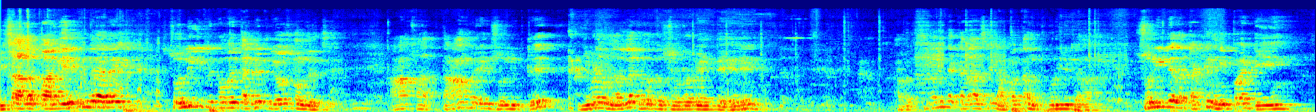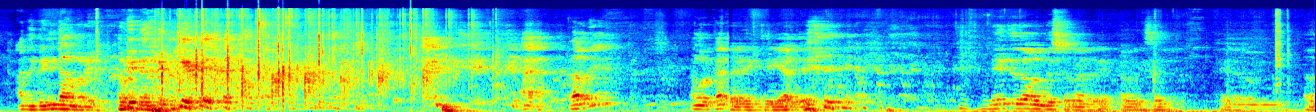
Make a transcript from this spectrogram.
விசாலப்பான்மை இருக்குங்கிறாரு. சொல்லிக்கிட்டு இருக்கும்போது தங்கத்துக்கு யோசனை வந்துருச்சு. ஆஹா தாமரைன்னு சொல்லிட்டு இவ்வளவு நல்ல குணத்தை சொல்றேன்ட்டு அவர் சிறந்த கலாசிரியர் அப்பதான் புரிஞ்சுக்கலாம். சொல்லிட்டு அதை டக்கு நிப்பாட்டி அது வெண்டாமரை அப்படின்னு அதாவது நம்ம ஒரு கதை எனக்கு தெரியாது. நேற்று தான் வந்து சொன்னார் அவங்க சார் அந்த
